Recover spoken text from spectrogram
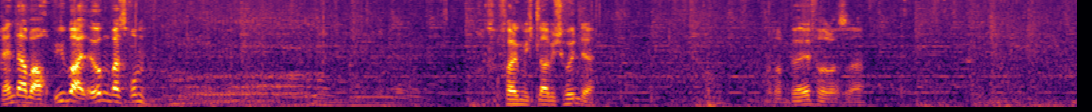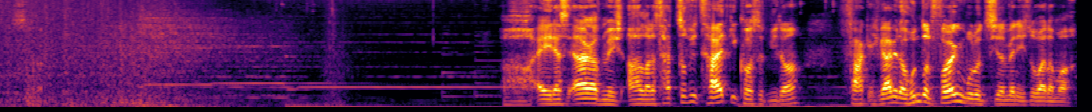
Rennt aber auch überall irgendwas rum. Jetzt verfolgen mich, glaube ich, Hunde. Oder Wölfe oder so. so. Oh, ey, das ärgert mich. Alter, das hat so viel Zeit gekostet wieder. Fuck, ich werde wieder 100 Folgen produzieren, wenn ich so weitermache.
